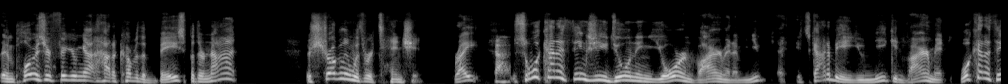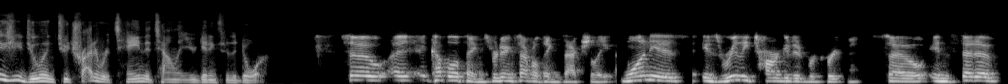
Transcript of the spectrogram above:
employers are figuring out how to cover the base, but they're not, they're struggling with retention, right? Yeah. So what kind of things are you doing in your environment? I mean, you, it's got to be a unique environment. What kind of things are you doing to try to retain the talent you're getting through the door? So a, a couple of things. We're doing several things actually. One is is really targeted recruitment. So instead of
